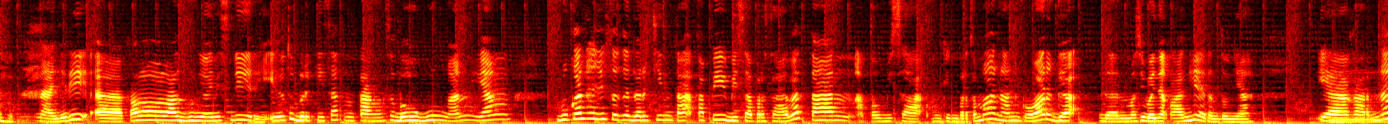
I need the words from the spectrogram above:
Nah, jadi eh, kalau lagunya ini sendiri itu tuh berkisah tentang sebuah hubungan yang bukan hanya sekedar cinta, tapi bisa persahabatan atau bisa mungkin pertemanan, keluarga dan masih banyak lagi ya tentunya. Ya Hmm, karena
